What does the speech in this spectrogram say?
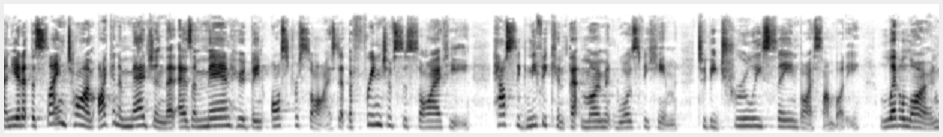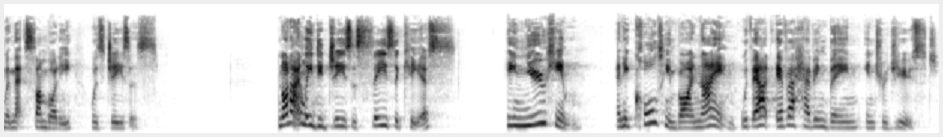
And yet, at the same time, I can imagine that as a man who'd been ostracised at the fringe of society, how significant that moment was for him to be truly seen by somebody, let alone when that somebody was Jesus. Not only did Jesus see Zacchaeus, he knew him and he called him by name without ever having been introduced.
